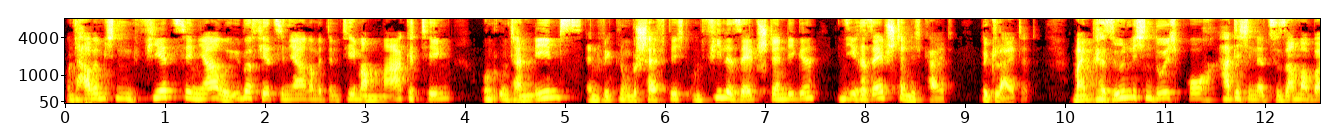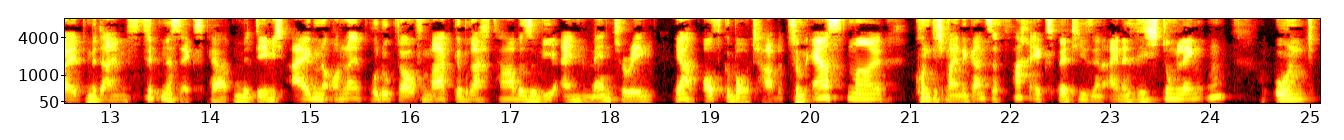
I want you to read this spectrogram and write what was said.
und habe mich nun 14 Jahre, über 14 Jahre mit dem Thema Marketing und Unternehmensentwicklung beschäftigt und viele Selbstständige in ihre Selbstständigkeit begleitet. Meinen persönlichen Durchbruch hatte ich in der Zusammenarbeit mit einem Fitnessexperten, mit dem ich eigene Online-Produkte auf den Markt gebracht habe, sowie ein Mentoring, ja, aufgebaut habe. Zum ersten Mal konnte ich meine ganze Fachexpertise in eine Richtung lenken und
